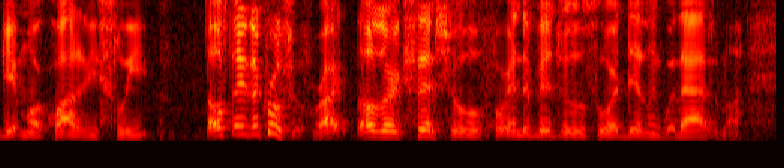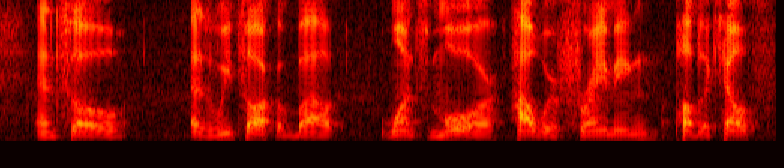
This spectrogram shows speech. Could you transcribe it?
get more quality sleep. Those things are crucial, right? Those are essential for individuals who are dealing with asthma. And so, as we talk about once more how we're framing public health,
